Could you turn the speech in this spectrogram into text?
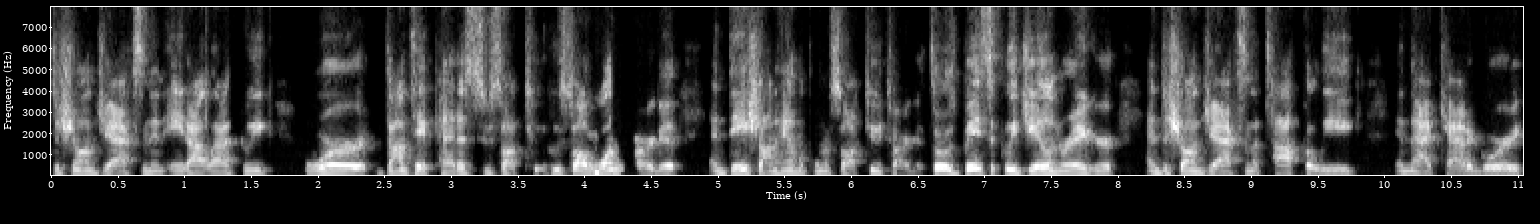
DeSean Jackson and A dot last week were Dante Pettis, who saw two, who saw one target, and DaeSean Hamilton, who saw two targets. So it was basically Jalen Reagor and DeSean Jackson atop the league in that category.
